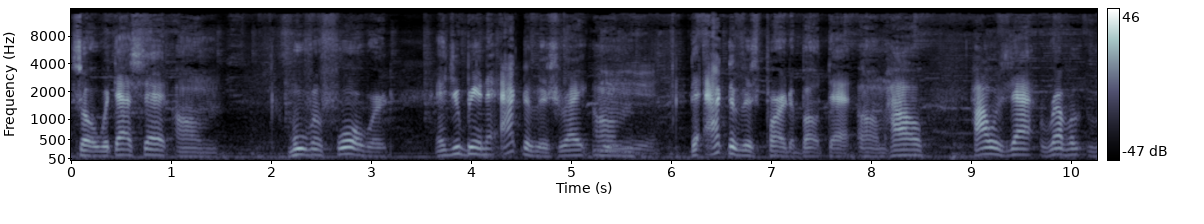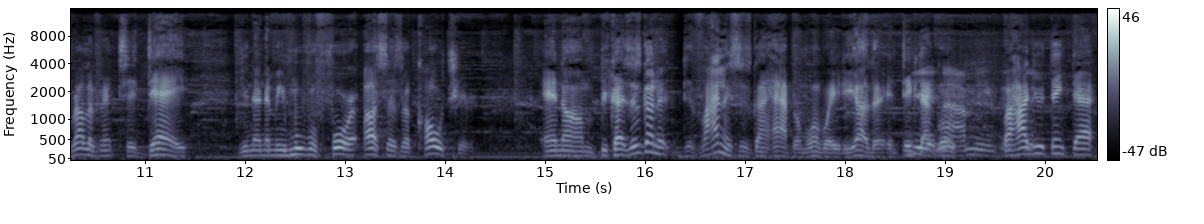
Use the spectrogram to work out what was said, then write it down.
So with that said, um, moving forward, and you being an activist, right? Um, yeah. The activist part about that, um, how how is that revel- relevant today? You know what I mean? Moving forward, us as a culture, and um, because it's gonna, the violence is gonna happen one way or the other, and think Yeah, that goes. nah, I mean, but how do you think that?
